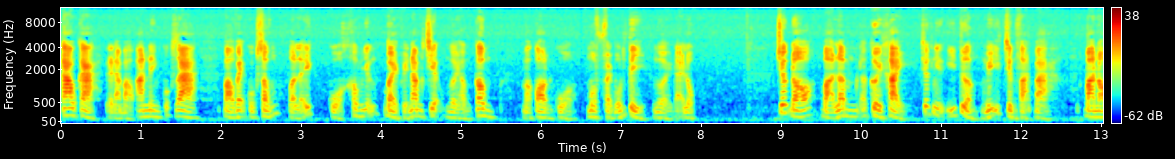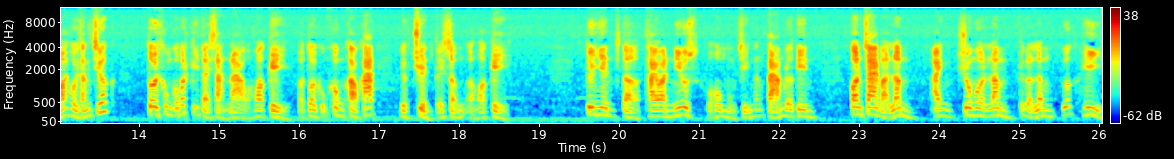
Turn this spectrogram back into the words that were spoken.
cao cả để đảm bảo an ninh quốc gia, bảo vệ cuộc sống và lợi ích của không những 7,5 triệu người Hồng Kông mà còn của 1,4 tỷ người đại lục. Trước đó, bà Lâm đã cười khẩy trước những ý tưởng Mỹ trừng phạt bà. Bà nói hồi tháng trước, tôi không có bất kỳ tài sản nào ở Hoa Kỳ và tôi cũng không khao khát được chuyển tới sống ở Hoa Kỳ. Tuy nhiên, tờ Taiwan News của hôm 9 tháng 8 đưa tin, con trai bà Lâm, anh Jong Lâm, tức là Lâm Ước Hy,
